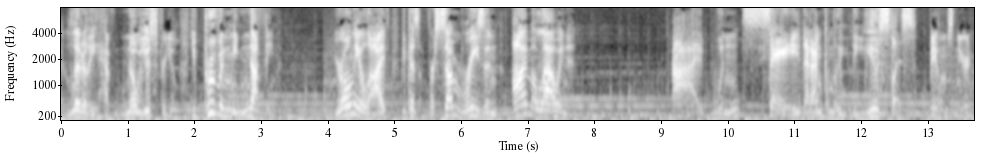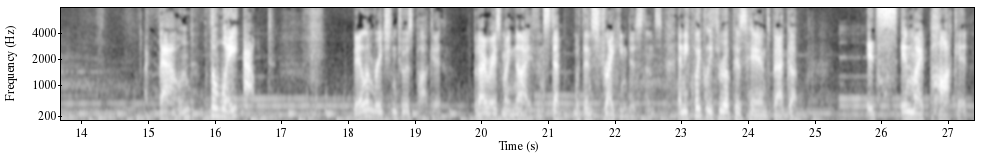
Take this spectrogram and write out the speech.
I literally have no use for you. You've proven me nothing. You're only alive because for some reason I'm allowing it. I wouldn't say that I'm completely useless, Balaam sneered. I found the way out. Balaam reached into his pocket, but I raised my knife and stepped within striking distance, and he quickly threw up his hands back up. It's in my pocket,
